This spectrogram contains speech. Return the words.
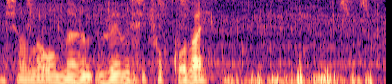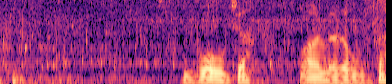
Maşallah onların üremesi çok kolay. Bolca varlar havuzda.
